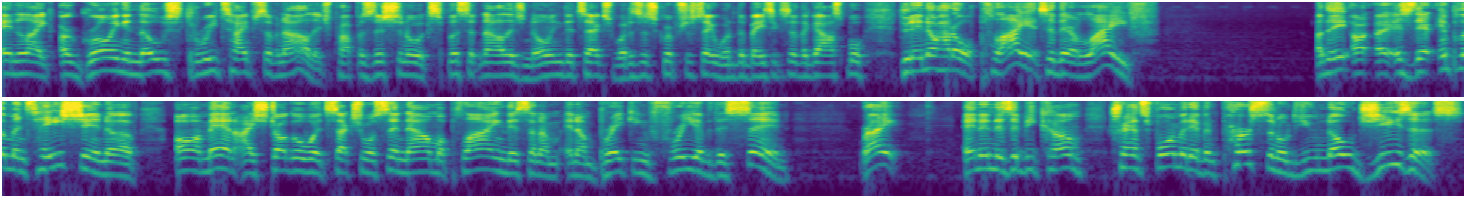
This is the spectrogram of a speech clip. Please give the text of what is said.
and like are growing in those three types of knowledge? Propositional, explicit knowledge, knowing the text. What does the scripture say? What are the basics of the gospel? Do they know how to apply it to their life? Are they are, is there implementation of oh man I struggle with sexual sin now I'm applying this and I'm and I'm breaking free of this sin, right? And then does it become transformative and personal? Do you know Jesus?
